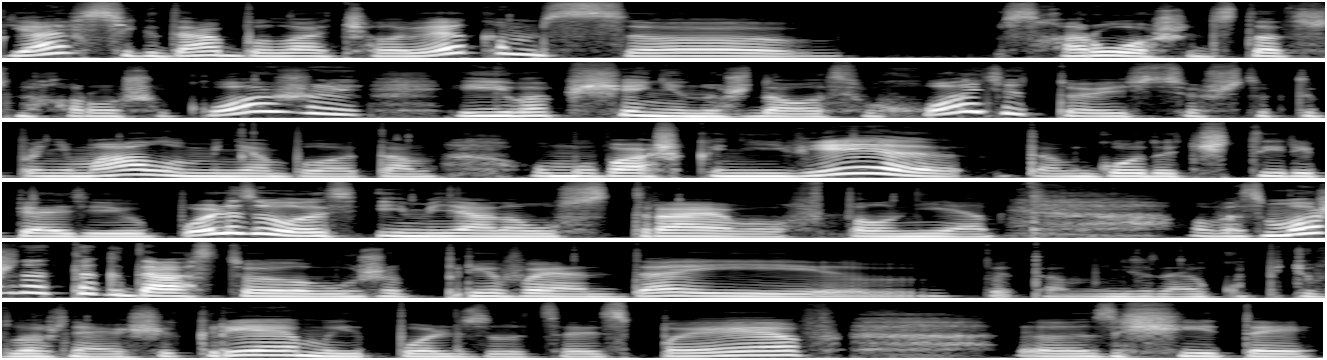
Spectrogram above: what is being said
я всегда была человеком с с хорошей, достаточно хорошей кожей и вообще не нуждалась в уходе, то есть, чтобы ты понимала, у меня была там умывашка Невея, там года 4-5 я ее пользовалась, и меня она устраивала вполне. Возможно, тогда стоило уже превент, да, и там, не знаю, купить увлажняющий крем и пользоваться SPF э, защитой,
